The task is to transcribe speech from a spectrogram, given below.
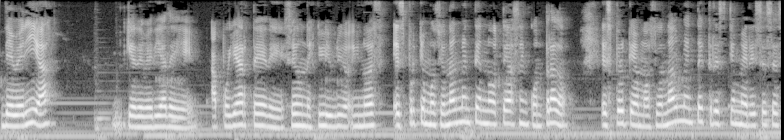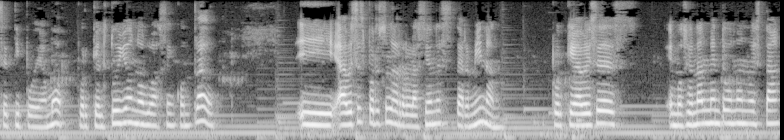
debería que debería de apoyarte, de ser un equilibrio y no es es porque emocionalmente no te has encontrado, es porque emocionalmente crees que mereces ese tipo de amor, porque el tuyo no lo has encontrado. Y a veces por eso las relaciones terminan, porque a veces emocionalmente uno no está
